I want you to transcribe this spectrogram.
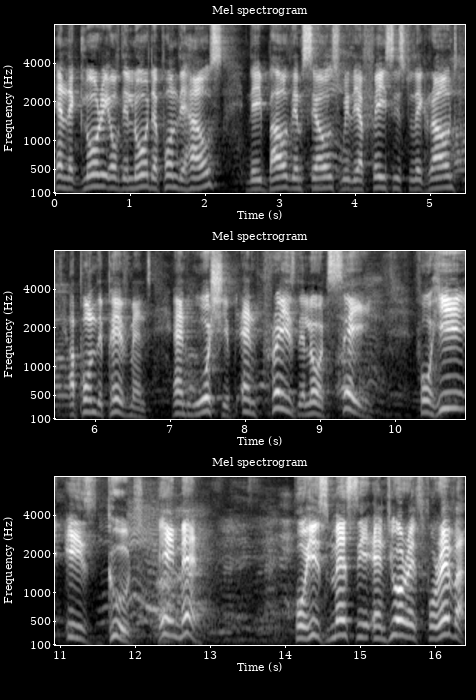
and the glory of the Lord upon the house, they bowed themselves with their faces to the ground upon the pavement and worshipped and praised the Lord, saying, For he is good. Amen. For his mercy endureth forever.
